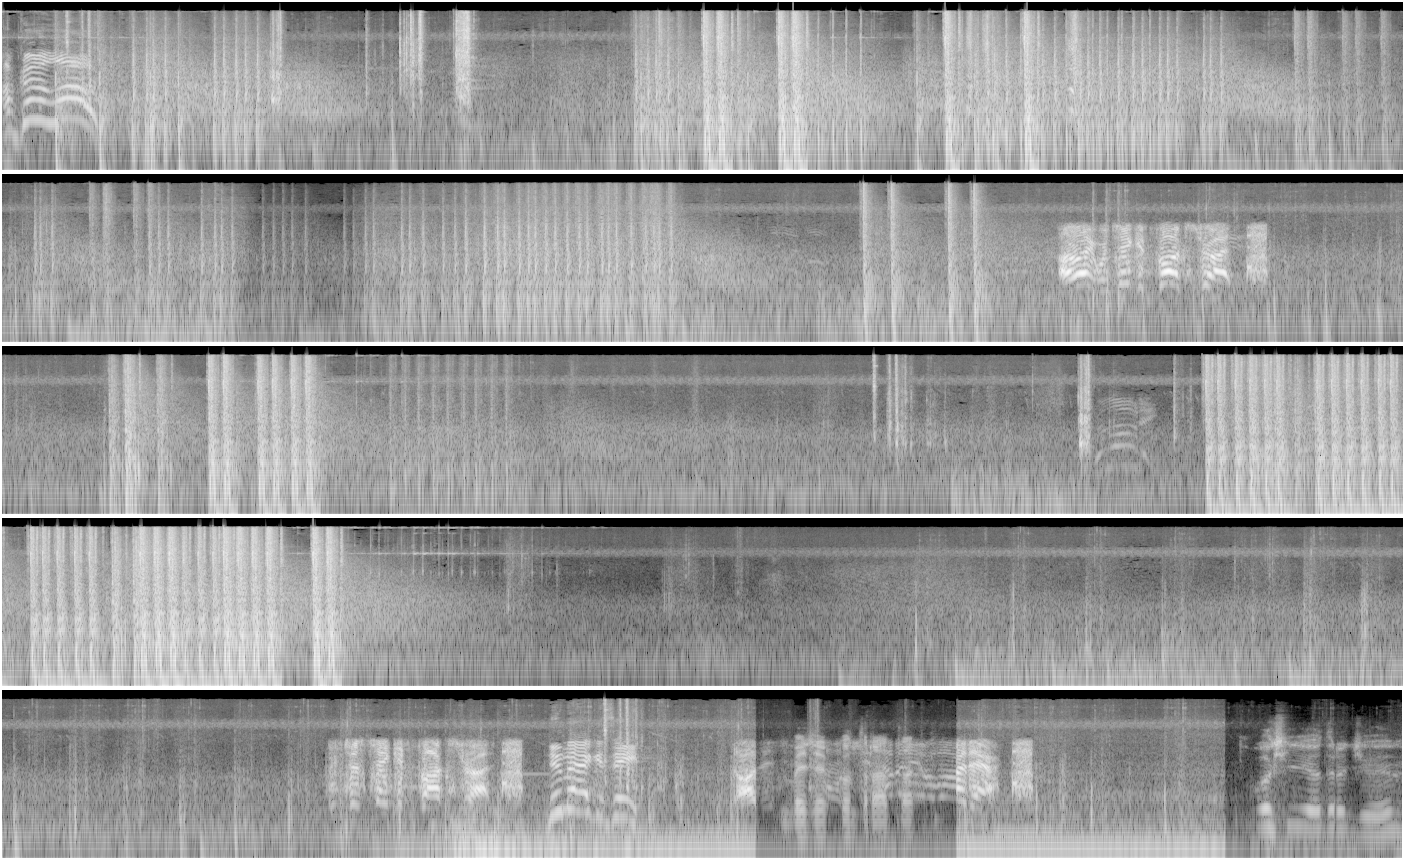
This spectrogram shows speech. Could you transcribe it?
I'm gonna load! Foxtrot. New magazine! Będzie kontratak. are there. Właśnie nie odrodziłem.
